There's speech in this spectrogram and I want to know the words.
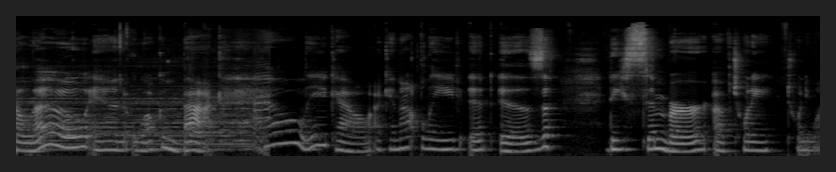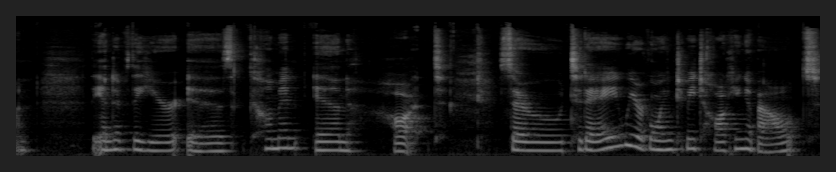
Hello and welcome back. Holy cow, I cannot believe it is December of 2021. The end of the year is coming in hot. So, today we are going to be talking about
